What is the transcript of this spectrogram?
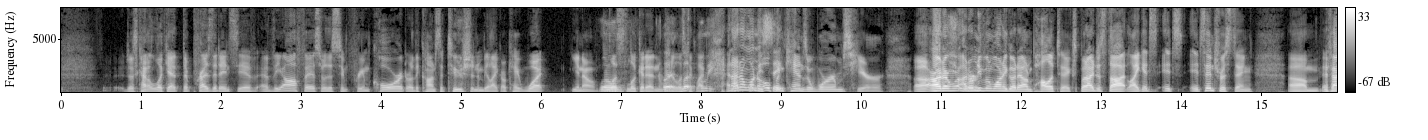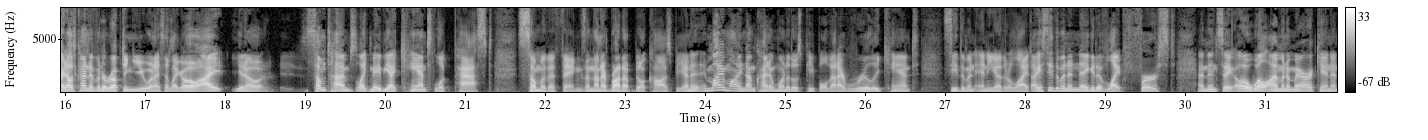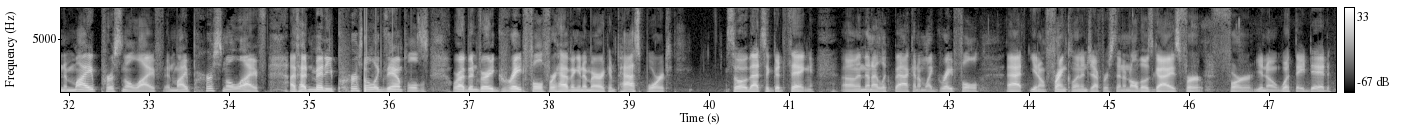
just kind of look at the presidency of, of the office or the Supreme Court or the Constitution and be like, okay, what you know, Well, let's look at it in let- realistic let- let me- and I don't want to open say- cans of worms here, uh, or I don't. I don't even want to go down politics. But I just thought like it's it's it's interesting. Um, in fact, I was kind of interrupting you when I said like, oh, I you know. Sometimes, like maybe I can't look past some of the things, and then I brought up Bill Cosby, and in my mind, I'm kind of one of those people that I really can't see them in any other light. I see them in a negative light first, and then say, "Oh, well, I'm an American, and in my personal life, in my personal life, I've had many personal examples where I've been very grateful for having an American passport." so that's a good thing. Um, and then I look back and I'm like grateful at you know Franklin and Jefferson and all those guys for for you know what they did.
